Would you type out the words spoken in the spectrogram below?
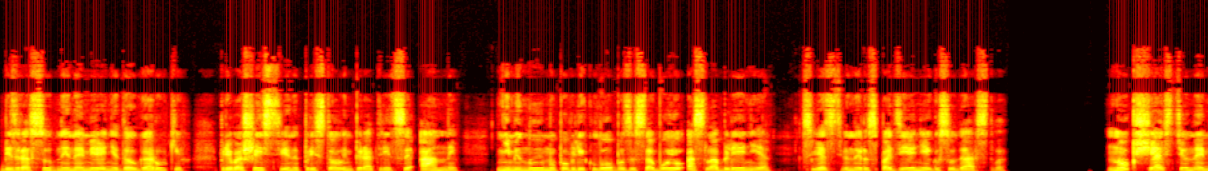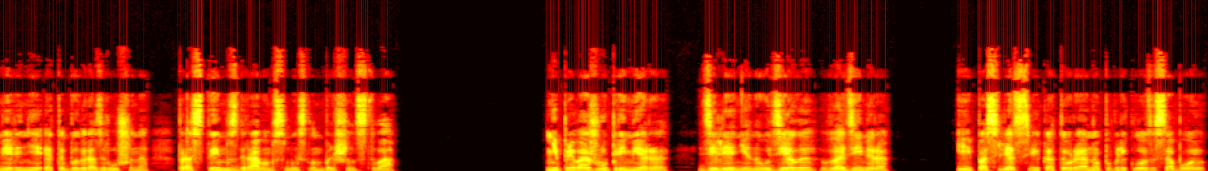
Безрассудные намерения долгоруких при вошествии на престол императрицы Анны неминуемо повлекло бы за собою ослабление, следственное распадение государства. Но, к счастью, намерение это было разрушено простым здравым смыслом большинства. Не привожу примера деления на уделы Владимира и последствий, которые оно повлекло за собою.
